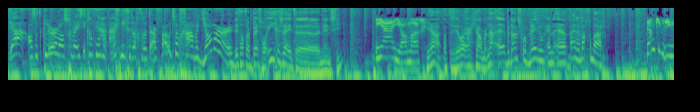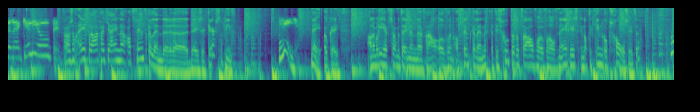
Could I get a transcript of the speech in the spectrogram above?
Ja, als het kleur was geweest... Ik had ja, eigenlijk niet gedacht dat het daar fout zou gaan. Wat jammer. Dit had er best wel ingezeten, Nancy. Ja, jammer. Ja, dat is heel erg jammer. Nou, eh, bedankt voor het meedoen en eh, fijne dag vandaag. Dank je vriendelijk, jullie ook. Trouwens, nog één vraag. Had jij een eh, adventkalender eh, deze kerst of niet? Nee. Nee, oké. Annemarie heeft zometeen een eh, verhaal over een adventkalender. Het is goed dat het 12 over half 9 is en dat de kinderen op school zitten. Oh.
